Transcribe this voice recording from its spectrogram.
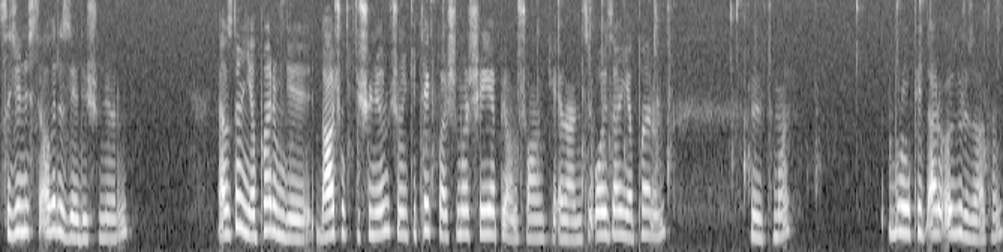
Sıcanisti alırız diye düşünüyorum. Yazdan yaparım diye daha çok düşünüyorum. Çünkü tek başıma şey yapıyorum şu anki eventi. O yüzden yaparım. Büyük ihtimal. Bu roketler ölür zaten.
